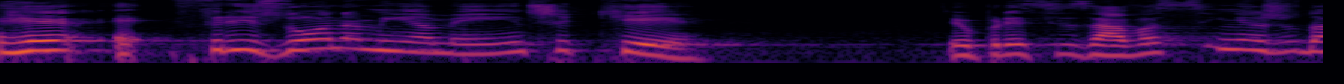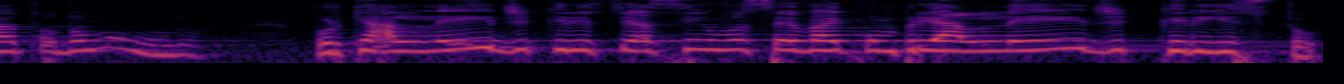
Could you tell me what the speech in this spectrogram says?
re, é, frisou na minha mente que eu precisava sim ajudar todo mundo. Porque a lei de Cristo, e assim você vai cumprir a lei de Cristo.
